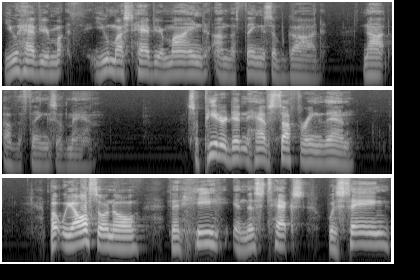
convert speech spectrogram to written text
you, have your, you must have your mind on the things of God, not of the things of man. So Peter didn't have suffering then. But we also know that he, in this text, was saying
